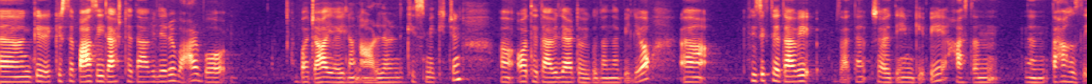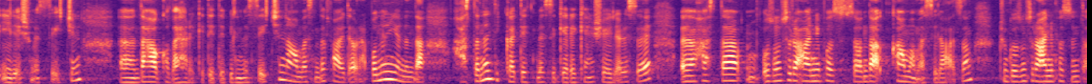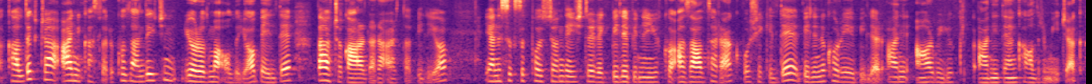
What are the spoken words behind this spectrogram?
gerekirse bazı ilaç tedavileri var. Bu bacağa yayılan ağrılarını kesmek için o tedaviler de uygulanabiliyor. E, Fizik tedavi zaten söylediğim gibi hastanın daha hızlı iyileşmesi için, e, daha kolay hareket edebilmesi için almasında fayda var. Bunun yanında hastanın dikkat etmesi gereken şeyler ise e, hasta uzun süre aynı pozisyonda kalmaması lazım. Çünkü uzun süre aynı pozisyonda kaldıkça aynı kasları kullandığı için yorulma oluyor. Belde daha çok ağrıları artabiliyor. Yani sık sık pozisyon değiştirerek bileğine yükü azaltarak bu şekilde belini koruyabilir. Ani, ağır bir yük aniden kaldırmayacak.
